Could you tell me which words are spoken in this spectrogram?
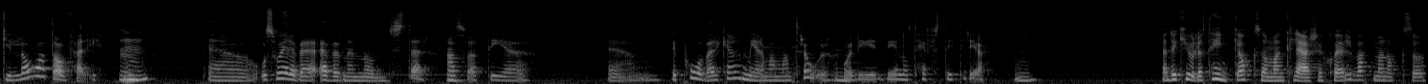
glad av färg. Mm. Eh, och så är det väl även med mönster. Alltså att det, ehm, det påverkar en mer än vad man tror. Och det, det är något häftigt i det. Ja, det är kul att tänka också om man klär sig själv att man också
